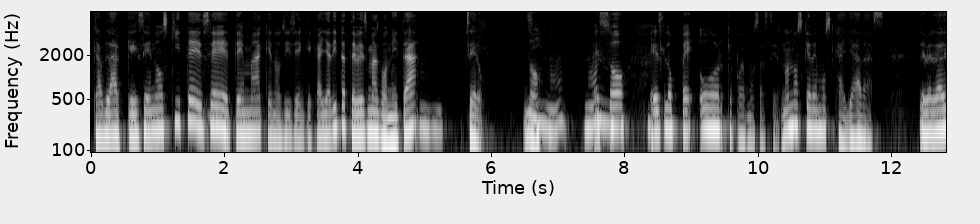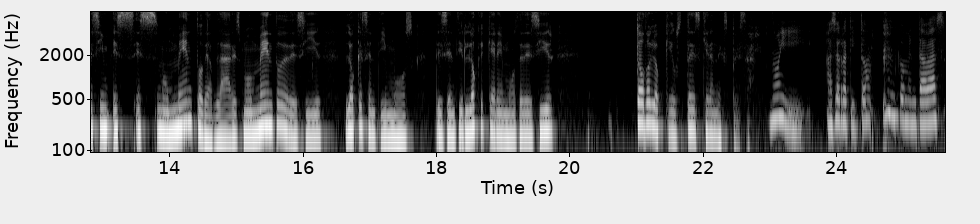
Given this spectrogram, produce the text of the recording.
que, hablar, que se nos quite ese tema que nos dicen que calladita te ves más bonita, cero. No. Sí, no. Eso es lo peor que podemos hacer. No nos quedemos calladas. De verdad es, es, momento de hablar, es momento de decir lo que sentimos, de sentir lo que queremos, de decir todo lo que ustedes quieran expresar. No, y hace ratito comentabas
